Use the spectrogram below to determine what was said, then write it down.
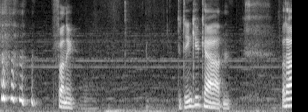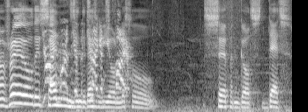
Funny. To think you can. But I'm afraid all this You're ends in the the death of your fire. little serpent god's death.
